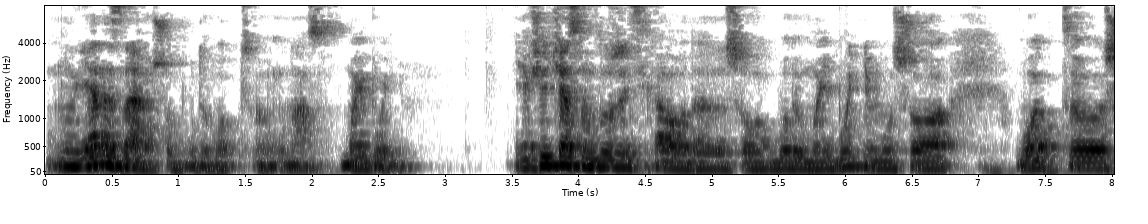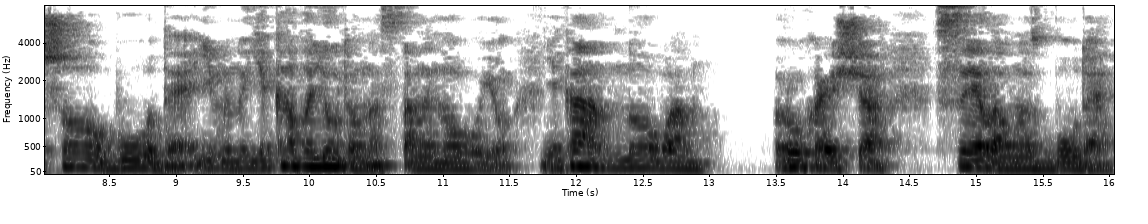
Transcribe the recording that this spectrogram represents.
Ну я не знаю, що буде от у нас в майбутньому. Якщо чесно, дуже цікаво, да, що буде в майбутньому, що от е, що буде, іменно яка валюта у нас стане новою, яка нова рухаюча сила у нас буде.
